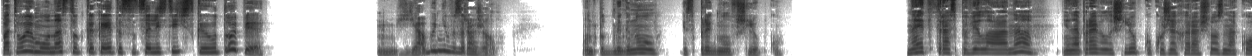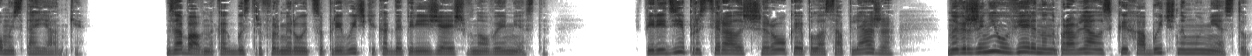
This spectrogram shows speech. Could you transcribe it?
По-твоему, у нас тут какая-то социалистическая утопия?» Я бы не возражал. Он подмигнул и спрыгнул в шлюпку. На этот раз повела она и направила шлюпку к уже хорошо знакомой стоянке. Забавно, как быстро формируются привычки, когда переезжаешь в новое место. Впереди простиралась широкая полоса пляжа, но Вержини уверенно направлялась к их обычному месту,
